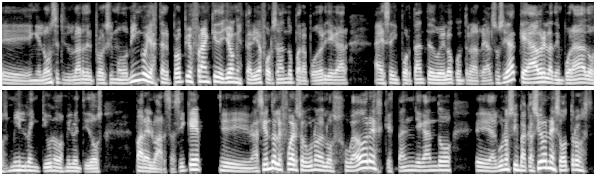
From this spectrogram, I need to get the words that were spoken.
eh, en el 11 titular del próximo domingo y hasta el propio Frankie de Jong estaría forzando para poder llegar a ese importante duelo contra la Real Sociedad que abre la temporada 2021-2022 para el Barça. Así que eh, haciendo el esfuerzo algunos de los jugadores que están llegando, eh, algunos sin vacaciones, otros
